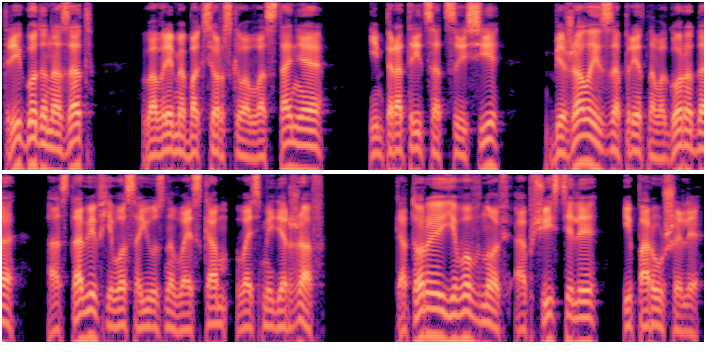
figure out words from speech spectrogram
Три года назад, во время боксерского восстания, императрица Циси бежала из запретного города, оставив его союзным войскам восьми держав, которые его вновь обчистили и порушили.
